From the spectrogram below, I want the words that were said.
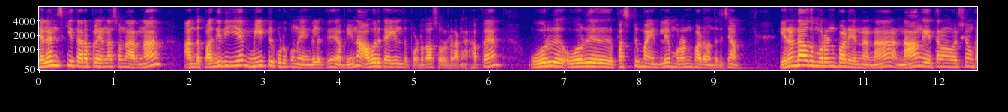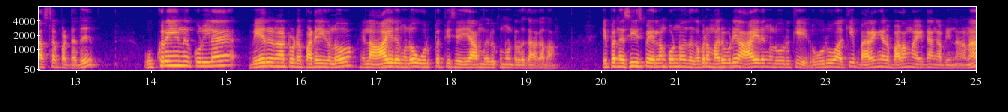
ஜெலன்ஸ்கி தரப்பில் என்ன சொன்னார்னா அந்த பகுதியை மீட்டு கொடுக்கணும் எங்களுக்கு அப்படின்னு அவர் கையெழுத்து போட்டதாக சொல்கிறாங்க அப்போ ஒரு ஒரு ஃபஸ்ட்டு மைண்ட்லேயே முரண்பாடு வந்துருச்சா? இரண்டாவது முரண்பாடு என்னென்னா நாங்கள் இத்தனை வருஷம் கஷ்டப்பட்டது? உக்ரைனுக்குள்ளே வேறு நாட்டோட படைகளோ இல்லை ஆயுதங்களோ உற்பத்தி செய்யாமல் இருக்கணுன்றதுக்காக தான். இப்போ இந்த சீஸ்பையெல்லாம் கொண்டு வந்ததுக்கப்புறம் மறுபடியும் ஆயுதங்கள் உருக்கி உருவாக்கி பயங்கர பலமாயிட்டாங்க அப்படின்னாங்கன்னா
